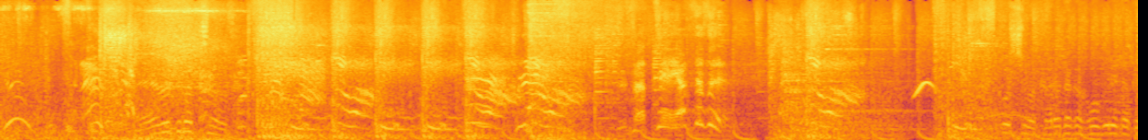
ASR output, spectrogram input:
You're ready! 眠くなっちゃうざってやったぜ少しは体がほぐれたか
